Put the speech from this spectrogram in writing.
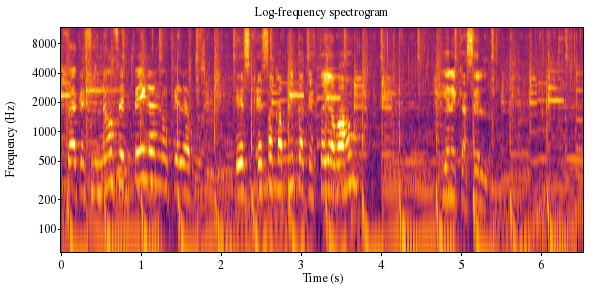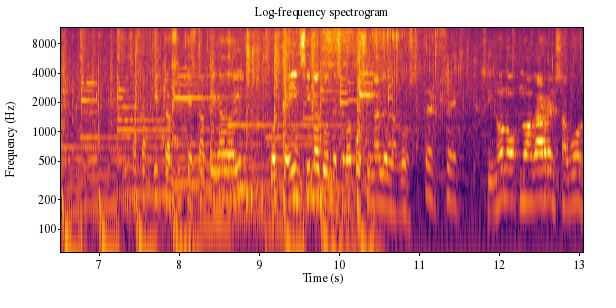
O sea que si no se pega no queda bueno. Es, esa capita que está ahí abajo, tiene que hacerla. Esa capita así que está pegada ahí, porque ahí encima es donde se va a cocinar el arroz. Perfecto. Si no, no, no agarra el sabor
